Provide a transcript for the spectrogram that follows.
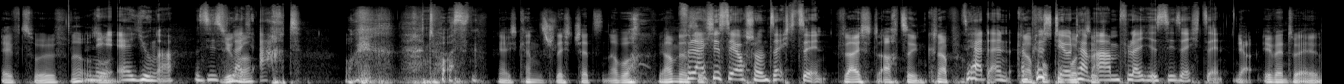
elf, zwölf. Ne? Also, Nee, eher jünger. Sie ist Jünger? vielleicht acht. okay. Thorsten. Ja, ich kann es schlecht schätzen, aber wir haben das Vielleicht jetzt, ist sie auch schon 16. vielleicht 18, knapp. Sie hat ein, ein Plüschtier unterm. Arm, vielleicht ist sie 16. Ja, eventuell.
